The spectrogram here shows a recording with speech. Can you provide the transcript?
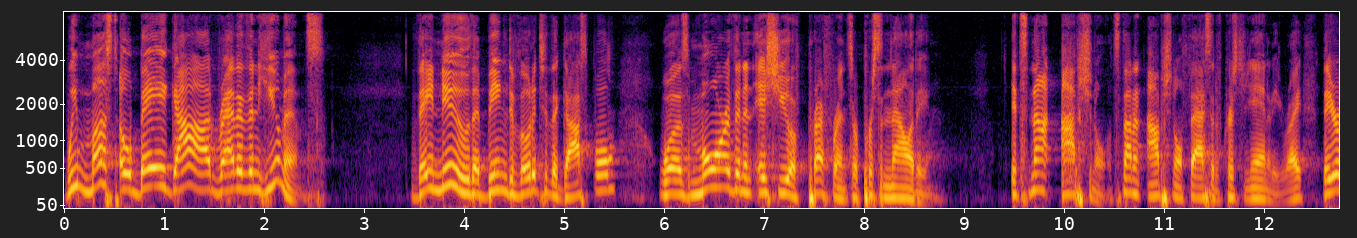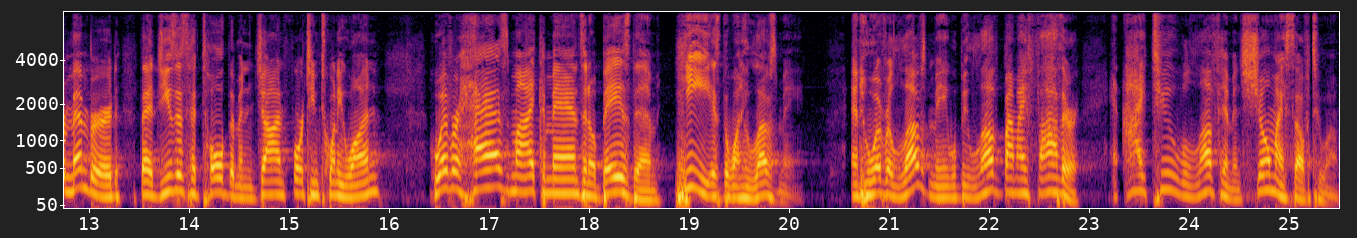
"We must obey God rather than humans." They knew that being devoted to the gospel was more than an issue of preference or personality. It's not optional. It's not an optional facet of Christianity, right? They remembered that Jesus had told them in John 14, 21, whoever has my commands and obeys them, he is the one who loves me. And whoever loves me will be loved by my Father, and I too will love him and show myself to him.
